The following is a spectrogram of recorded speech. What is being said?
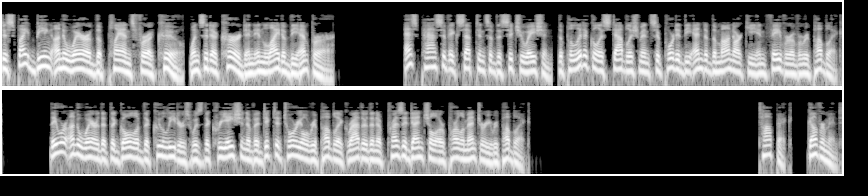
Despite being unaware of the plans for a coup, once it occurred and in light of the emperor's passive acceptance of the situation, the political establishment supported the end of the monarchy in favor of a republic. They were unaware that the goal of the coup leaders was the creation of a dictatorial republic rather than a presidential or parliamentary republic. Government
